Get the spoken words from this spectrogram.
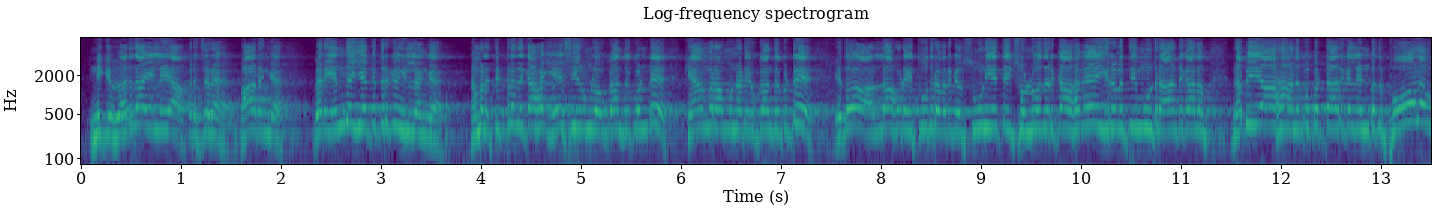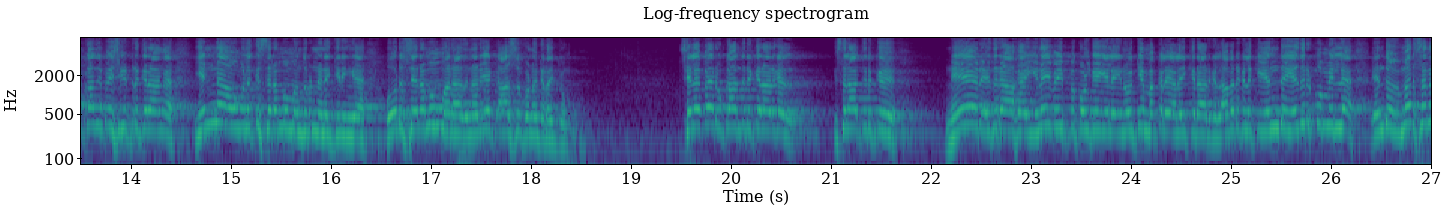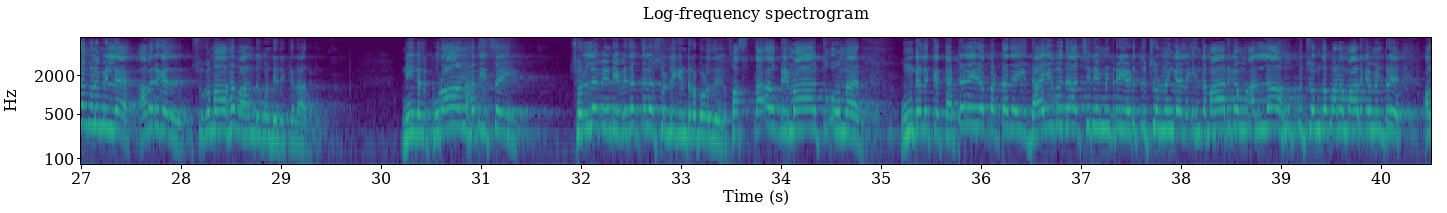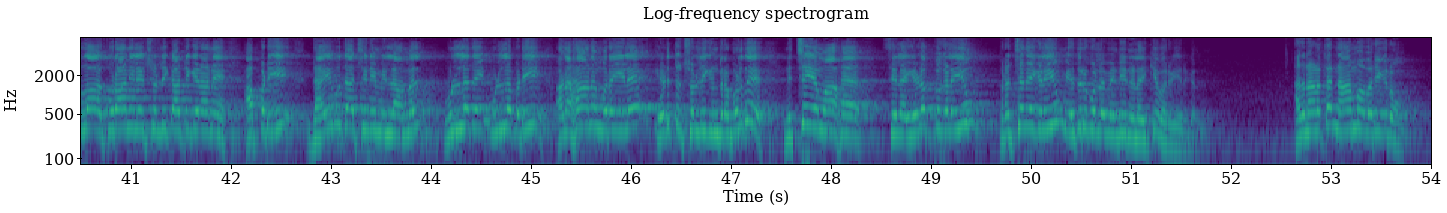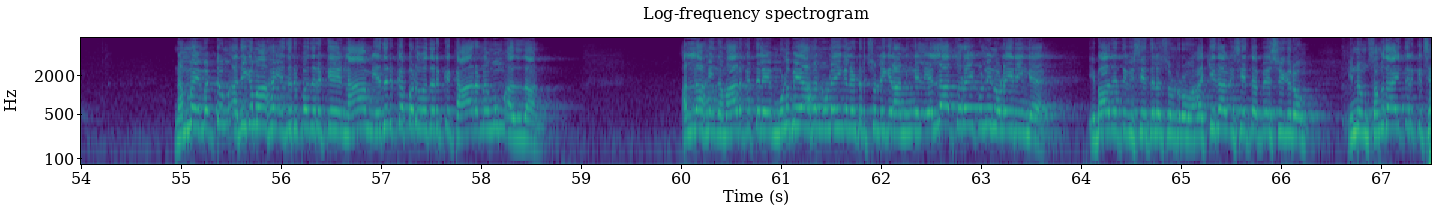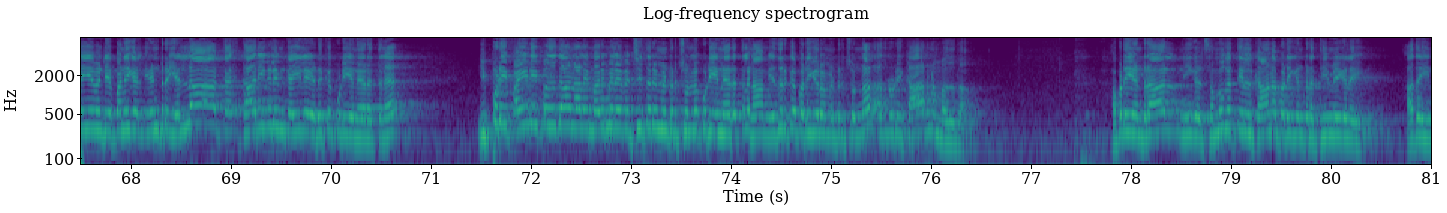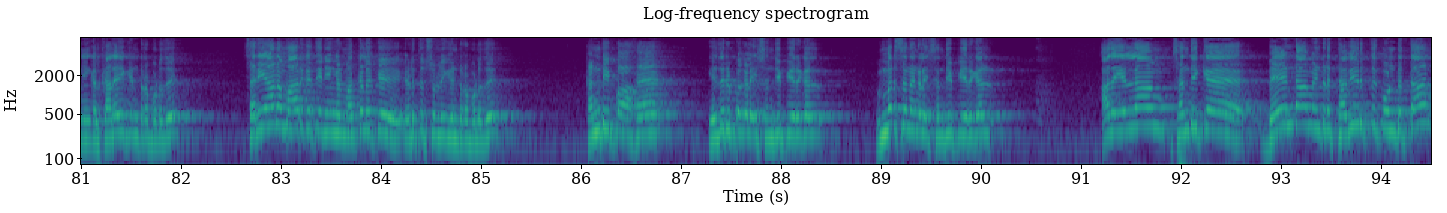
இன்னைக்கு வருதா இல்லையா பிரச்சனை? பாருங்க. வேற எந்த இயக்கத்திற்கும் இல்லைங்க. நம்மளை திட்டுறதுக்காக ஏசி ரூம்ல உட்கார்ந்து கொண்டு கேமரா முன்னாடி உட்கார்ந்துக்கிட்டு ஏதோ அல்லாஹுடைய தூதரவர்கள் சூனியத்தை சொல்வதற்காகவே இருபத்தி மூன்று ஆண்டு காலம் நபியாக அனுப்பப்பட்டார்கள் என்பது போல உட்கார்ந்து பேசிக்கிட்டு இருக்கிறாங்க. என்ன அவங்களுக்கு சிரமம் வந்துடும் நினைக்கிறீங்க? ஒரு சிரமம் வராது. நிறைய காசு பணம் கிடைக்கும். சில பேர் உட்கார்ந்திருக்கிறார்கள். இஸ்லாத்திற்கு நேர் எதிராக இணை வைப்பு கொள்கைகளை நோக்கி மக்களை அழைக்கிறார்கள். அவர்களுக்கு எந்த எதிர்ப்பும் இல்லை எந்த விமர்சனங்களும் இல்லை. அவர்கள் சுகமாக வாழ்ந்து கொண்டிருக்கிறார்கள். நீங்கள் குரான் ஹதீஸை சொல்ல வேண்டிய விதத்தில் சொல்லுகின்ற பொழுது ஃபஸ்தா பிமா உமர். உங்களுக்கு கட்டளையிடப்பட்டதை தயவு தாட்சியம் என்று எடுத்து சொல்லுங்கள். இந்த மார்க்கம் அல்லாஹுக்கு சொந்தமான மார்க்கம் என்று அல்லாஹ் குரானிலே சொல்லி காட்டுகிறானே. அப்படி தயவு தாட்சியம் இல்லாமல் உள்ளதை உள்ளபடி அழகான முறையிலே எடுத்து சொல்லுகின்ற பொழுது நிச்சயமாக சில இழப்புகளையும் பிரச்சனைகளையும் எதிர்கொள்ள வேண்டிய நிலைக்கு வருவீர்கள். அதனால தான் நாம வருகிறோம். நம்மை மட்டும் அதிகமாக எதிர்ப்பதற்கு நாம் எதிர்க்கப்படுவதற்கு காரணமும் அதுதான். அல்லாஹ் இந்த மார்க்கத்திலே முழுமையாக நுழையுங்கள் என்று சொல்லுகிறான். நீங்கள் எல்லா துறைக்குள்ளேயும் நுழையிறீங்க. இபாதத்து விஷயத்தில் சொல்கிறோம் அக்கிதா விஷயத்தை பேசுகிறோம். இன்னும் சமுதாயத்திற்கு செய்ய வேண்டிய பணிகள் என்று எல்லா க- காரியங்களையும் கையில் எடுக்கக்கூடிய நேரத்தில் இப்படி பயணிப்பது தான் நாளை மறுமையில வெற்றி தரும் என்று சொல்லக்கூடிய நேரத்தில் நாம் எதிர்க்கப்படுகிறோம் என்று சொன்னால் அதனுடைய காரணம் அதுதான். அப்படி என்றால் நீங்கள் சமூகத்தில் காணப்படுகின்ற தீமைகளை அதை நீங்கள் களைகின்ற பொழுது சரியான மார்க்கத்தை நீங்கள் மக்களுக்கு எடுத்துச் சொல்லுகின்ற பொழுது கண்டிப்பாக எதிர்ப்புகளை சந்திப்பீர்கள். விமர்சனங்களை சந்திப்பீர்கள். அதையெல்லாம் சந்திக்க வேண்டாம் என்று தவிர்த்து கொண்டு தான்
